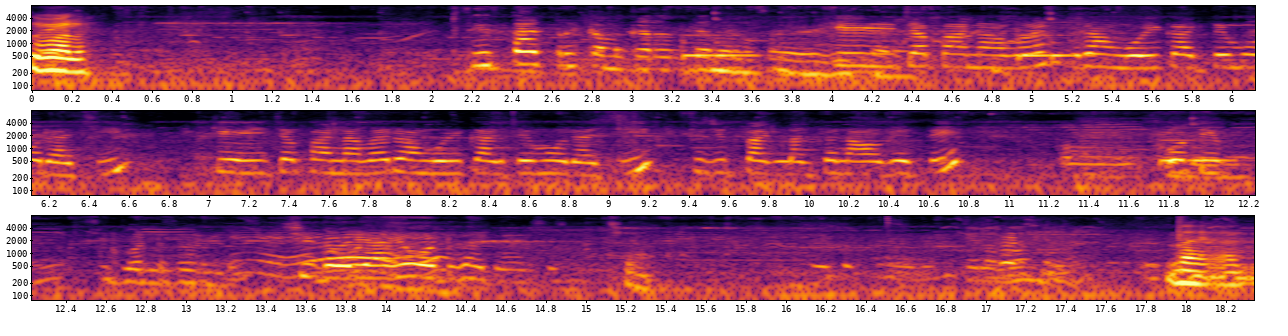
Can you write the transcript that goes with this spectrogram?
तुम्हाला. माळेबाई तुम्हाला केळीच्या पानावर रांगोळी काढते मोराची. केळीच्या पानावर रांगोळी काढते मोराची. सुजित पाटलांचं नाव घेते. अं, ओटी शिदोरी आहे ओट घालण्याची अच्छा नाही आलं.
